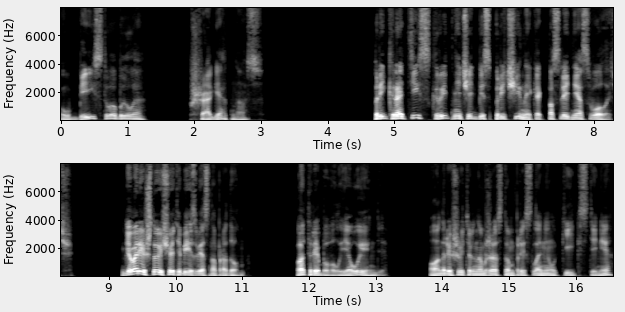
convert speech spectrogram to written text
Убийство было в шаге от нас. Прекрати скрытничать без причины, как последняя сволочь. Говори, что еще тебе известно про дом. Потребовал я у Энди. Он решительным жестом прислонил кий к стене,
